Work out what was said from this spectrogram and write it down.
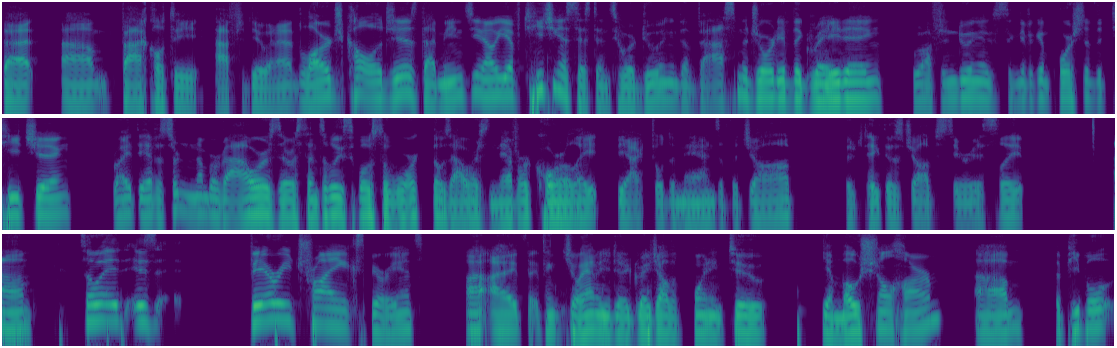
that um, faculty have to do. And at large colleges, that means you know you have teaching assistants who are doing the vast majority of the grading, who are often doing a significant portion of the teaching. Right? They have a certain number of hours they're ostensibly supposed to work. Those hours never correlate the actual demands of the job. They take those jobs seriously. Um, so it is very trying experience. I th- think Johanna, you did a great job of pointing to the emotional harm um, that people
